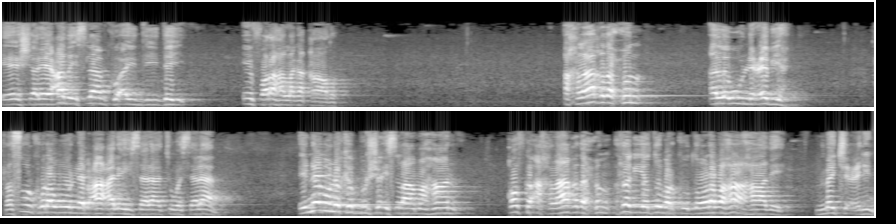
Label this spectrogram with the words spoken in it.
ee shareecada islaamku ay diiday in faraha laga qaado. Akhlaaqda xun alla wuu necab yahay. Rasuulkuna wuu nebcaa calayhi salaatu wasalaam innaguna ka bulsho islaam ahaan qofka akhlaaqda xun rag iyo dumarku doonaba ha ahaadee ma jeclin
